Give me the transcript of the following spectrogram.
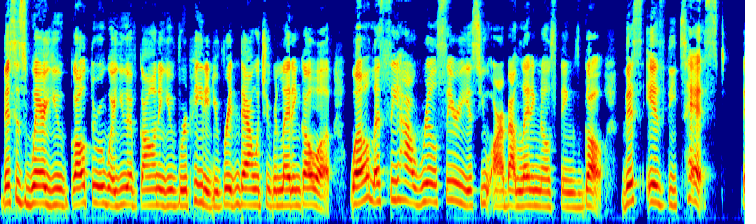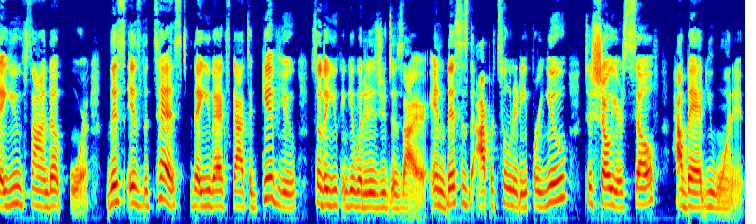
This is where you go through where you have gone and you've repeated, you've written down what you were letting go of. Well, let's see how real serious you are about letting those things go. This is the test that you've signed up for. This is the test that you've asked God to give you so that you can get what it is you desire. And this is the opportunity for you to show yourself how bad you want it.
